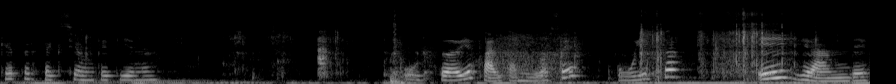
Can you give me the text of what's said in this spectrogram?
Qué perfección que tienen. Uy, todavía falta, amigos, ¿eh? Uy, esta es grande.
